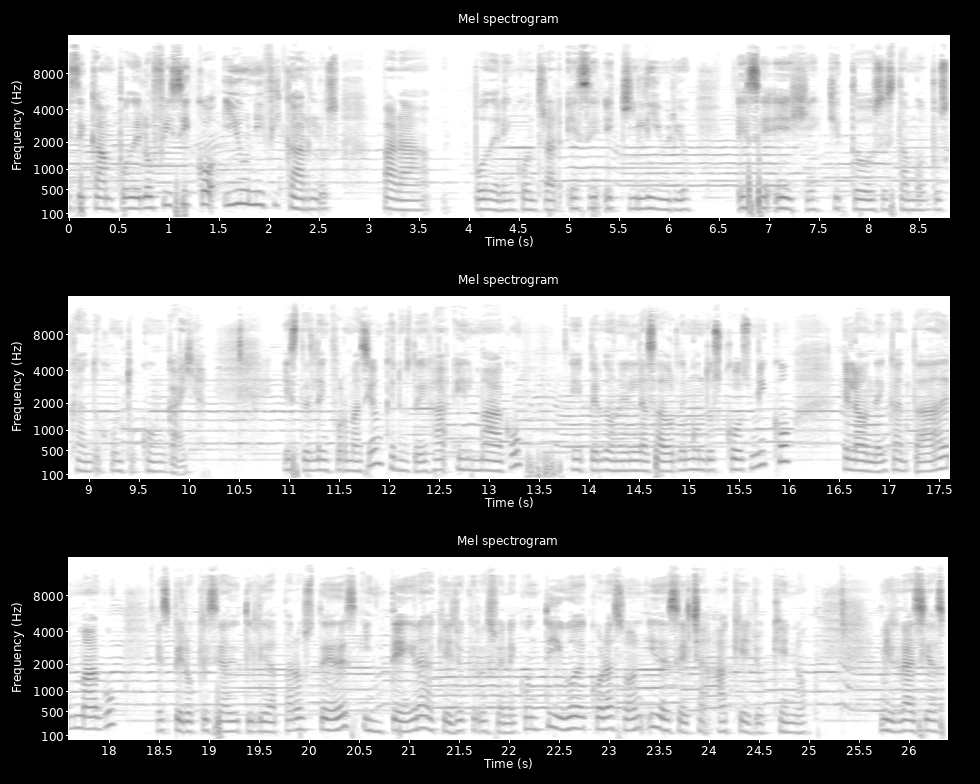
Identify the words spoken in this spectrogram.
ese campo de lo físico y unificarlos para poder encontrar ese equilibrio, ese eje que todos estamos buscando junto con Gaia. Esta es la información que nos deja el mago, eh, perdón, el enlazador de mundos cósmico en la onda encantada del mago. Espero que sea de utilidad para ustedes. Integra aquello que resuene contigo de corazón y desecha aquello que no. Mil gracias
